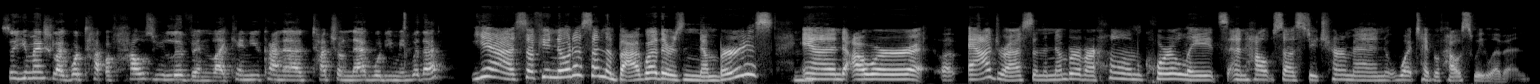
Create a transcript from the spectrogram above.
So you mentioned like what type of house you live in. Like, can you kind of touch on that? What do you mean with that? Yeah, so if you notice on the Bagua, there's numbers, mm-hmm. and our uh, address and the number of our home correlates and helps us determine what type of house we live in.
